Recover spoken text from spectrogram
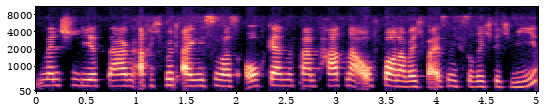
Menschen, die jetzt sagen, ach, ich würde eigentlich sowas auch gern mit meinem Partner aufbauen, aber ich weiß nicht so richtig wie?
